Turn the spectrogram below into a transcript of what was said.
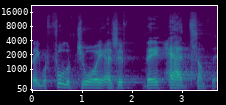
they were full of joy as if they had something.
